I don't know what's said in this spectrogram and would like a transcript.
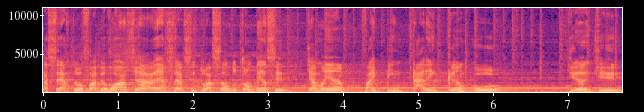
Tá certo, Fábio Rocha, essa é a situação do Tombense, que amanhã vai pintar em campo diante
